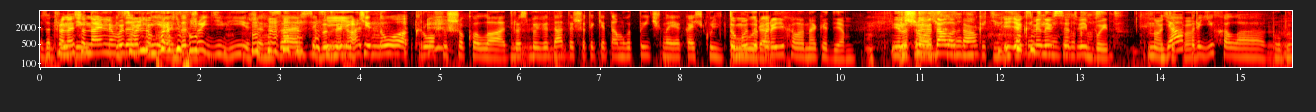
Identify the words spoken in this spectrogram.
За Про Joy національну визвольну за, боротьбу. за Joy Division, за всякі кіно, кров і шоколад, розповідати, що таке там готична якась культура. Тому ти переїхала на академ. І І розповідала там. І як змінився твій бит? Ну, Я типа, приїхала побут,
